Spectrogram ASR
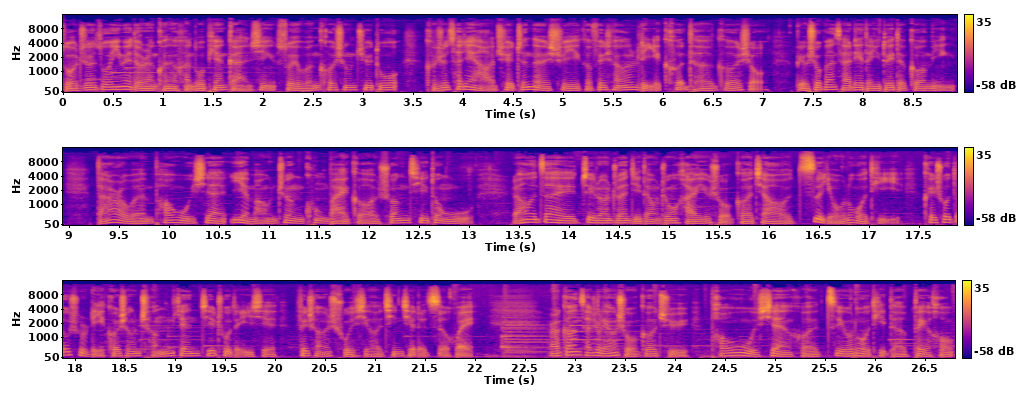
所知，做音乐的人可能很多偏感性，所以文科生居多。可是蔡健雅却真的是一个非常理科的歌手。比如说刚才列的一堆的歌名：达尔文、抛物线、夜盲症、空白格、双栖动物。然后在这张专辑当中，还有一首歌叫《自由落体》，可以说都是理科生成天接触的一些非常熟悉和亲切的词汇。而刚才这两首歌曲《抛物线》和《自由落体》的背后，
